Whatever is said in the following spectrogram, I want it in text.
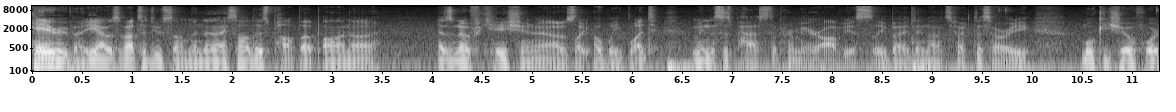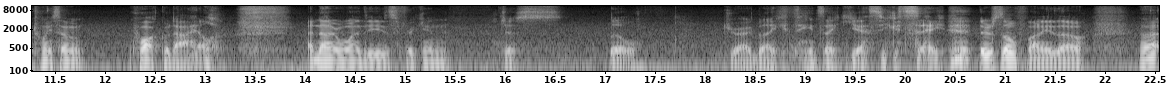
Hey everybody, I was about to do something and then I saw this pop up on uh as a notification and I was like, oh wait, what? I mean this is past the premiere obviously, but I did not expect this already. Mokey Show 427 Crocodile. Another one of these freaking just little drug like things like yes you could say. They're so funny though. Uh,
